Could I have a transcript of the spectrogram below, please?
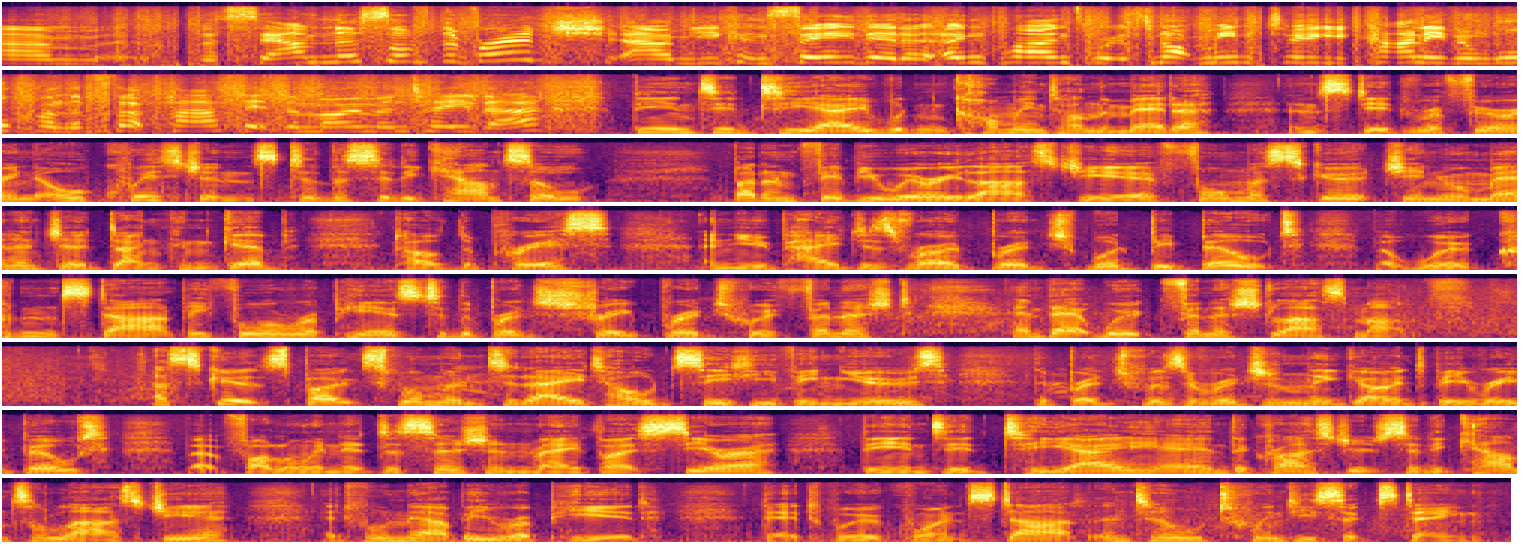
um, the soundness of the bridge. Um, you can see that it inclines where it's not meant to. You can't even walk on the footpath at the moment either. The NZTA wouldn't comment on the matter, instead referring all questions to the City Council. But in February last year, former SCIRT General Manager Duncan Gibb told the press a new Pages Road bridge would be built, but work couldn't start before repairs to the Bridge Street Bridge were finished, and that work finished last month. A SCIRT spokeswoman today told CTV News the bridge was originally going to be rebuilt, but following a decision made by CERA, the NZTA, and the Christchurch City Council last year, it will now be repaired. That work won't start until 2016.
